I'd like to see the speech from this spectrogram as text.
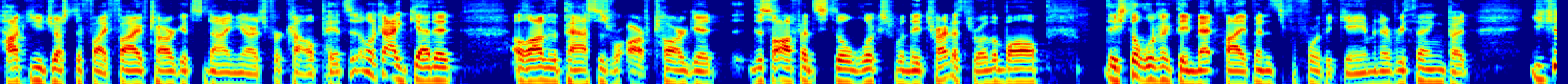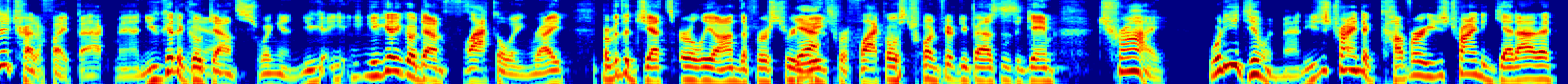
How can you justify five targets, nine yards for Kyle Pitts? And look, I get it. A lot of the passes were off target. This offense still looks, when they try to throw the ball, they still look like they met five minutes before the game and everything. But you got to try to fight back, man. You got to go yeah. down swinging. You you got to go down flaccoing, right? Remember the Jets early on, the first three yeah. weeks where Flacco was 250 passes a game? Try. What are you doing, man? You're just trying to cover. You're just trying to get out of.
